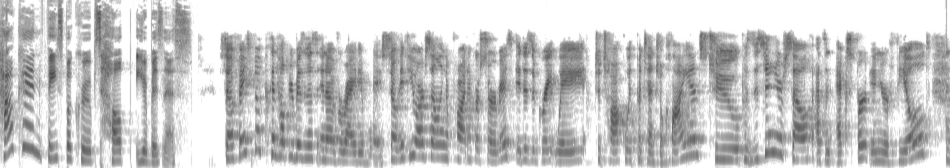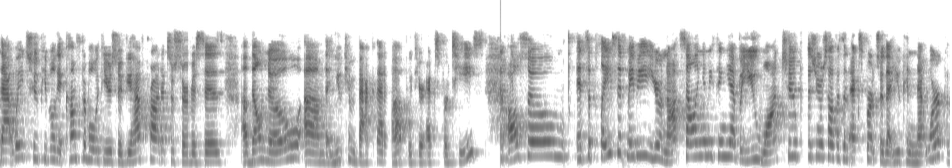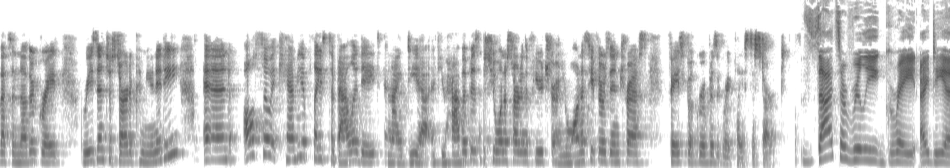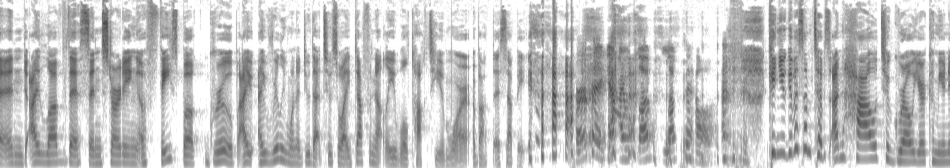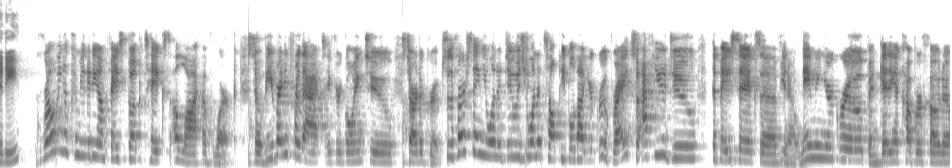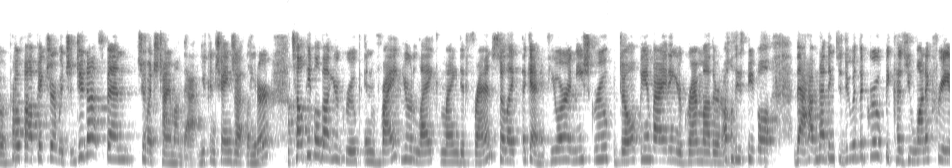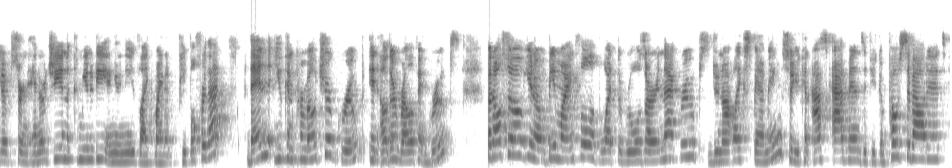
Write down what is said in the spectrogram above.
How can Facebook groups help your business? So, Facebook can help your business in a variety of ways. So, if you are selling a product or service, it is a great way to talk with potential clients, to position yourself as an expert in your field. And that way, too, people get comfortable with you. So, if you have products or services, uh, they'll know um, that you can back that up with your expertise. And also, it's a place if maybe you're not selling anything yet, but you want to position yourself as an expert so that you can network. That's another great reason to start a community. And also, it can be a place to validate an idea. If you have a business you want to start in the future and you want to see if there's interest, Facebook group is a great place to start. That's a really great idea. And I love this and starting a Facebook group. I, I really want to do that too. So I definitely will talk to you more about this, Cepee. Perfect. Yeah, I would love love to help. Can you give us some tips on how to grow your community? Growing a community on Facebook takes a lot of work. So be ready for that if you're going to start a group. So the first thing you want to do is you want to tell people about your group, right? So after you do the basics of, you know, naming your group and getting a cover photo and profile picture, which do not spend too much time on that. You can change that later. Tell people about your group, invite your like-minded friends. So like again, if you are a niche group, don't be inviting your grandmother and all these people that have nothing to do with the group because you want to create a certain energy in the community and you need need like minded people for that. Then you can promote your group in other relevant groups. But also, you know, be mindful of what the rules are in that groups. Do not like spamming. So you can ask admins if you can post about it,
